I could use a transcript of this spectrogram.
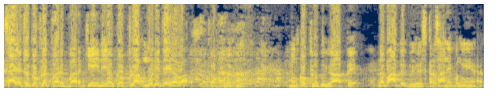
Saya udah goblok bareng-bareng. Kiai ini ya goblok, muridnya ya pak. Goblok. Goblok ya ape. Kok ape ya kersane pangeran.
